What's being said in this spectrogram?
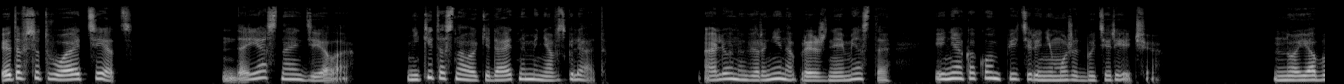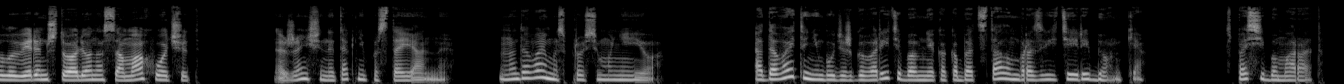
Это все твой отец». «Да ясное дело». Никита снова кидает на меня взгляд. Алену верни на прежнее место, и ни о каком Питере не может быть речи. Но я был уверен, что Алена сама хочет. Женщины так непостоянны. Ну давай мы спросим у нее. А давай ты не будешь говорить обо мне как об отсталом в развитии ребенке. Спасибо, Марат.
